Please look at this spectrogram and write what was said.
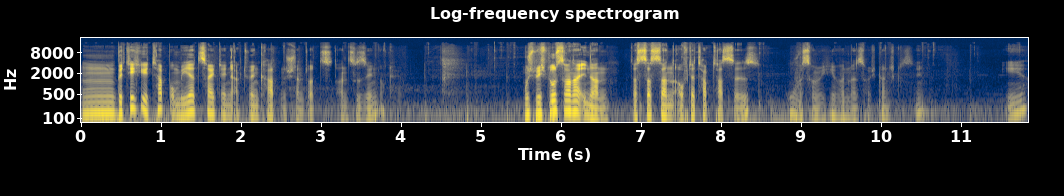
Hm, betätige Tab, um jederzeit den aktuellen Kartenstandort anzusehen. Okay. Muss ich mich bloß daran erinnern, dass das dann auf der Tab-Taste ist. Oh, was haben wir hier? Warte mal, das habe ich gar nicht gesehen. Hier.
